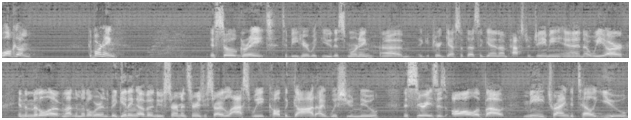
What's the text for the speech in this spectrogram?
welcome. Good morning. It's so great to be here with you this morning. Um, if you're a guest with us, again, I'm Pastor Jamie, and uh, we are in the middle of, not in the middle, we're in the beginning of a new sermon series we started last week called The God I Wish You Knew. This series is all about me trying to tell you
